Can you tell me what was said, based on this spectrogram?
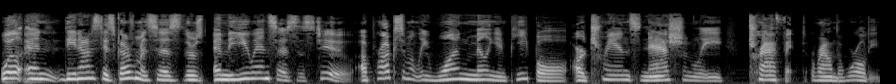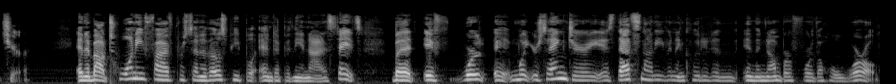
Well, and the United States government says there's, and the UN says this too. Approximately one million people are transnationally trafficked around the world each year and about 25% of those people end up in the United States. But if we're what you're saying, Jerry, is that's not even included in in the number for the whole world.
